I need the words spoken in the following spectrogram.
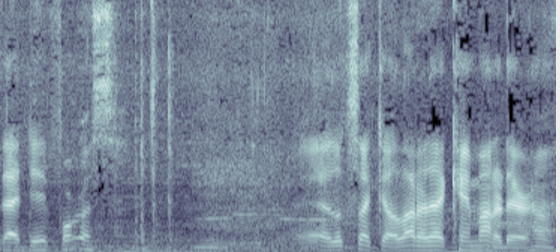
That did for us. Yeah, it looks like a lot of that came out of there, huh?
